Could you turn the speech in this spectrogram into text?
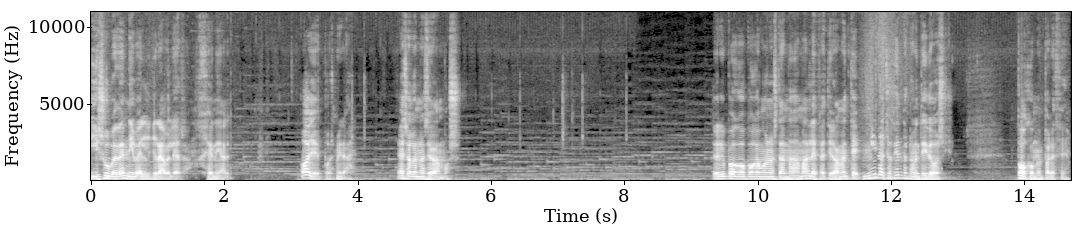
Y sube de nivel Graveler. Genial. Oye, pues mira. Eso que nos llevamos. El equipo Pokémon no está nada mal, efectivamente. 1892. Poco me parece.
